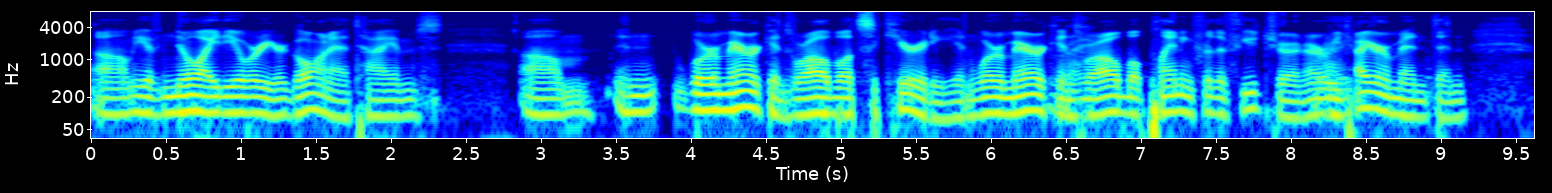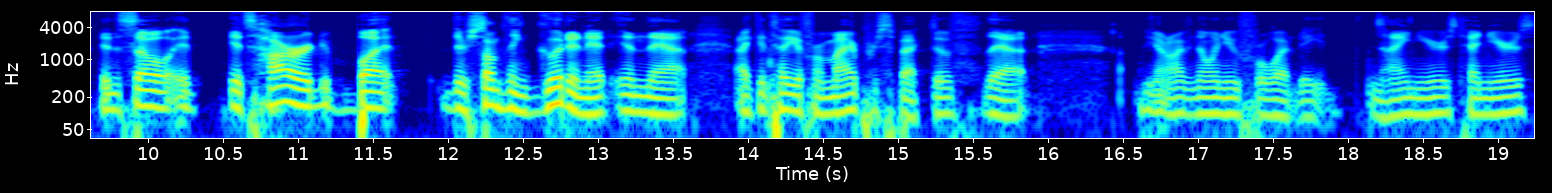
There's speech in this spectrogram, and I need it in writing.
um, you have no idea where you're going at times um, and we're Americans. We're all about security, and we're Americans. Right. We're all about planning for the future and our Right. retirement, and and so it it's hard, but there's something good in it. In that, I can tell you from my perspective that you know I've known you for what eight, nine years, ten years.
